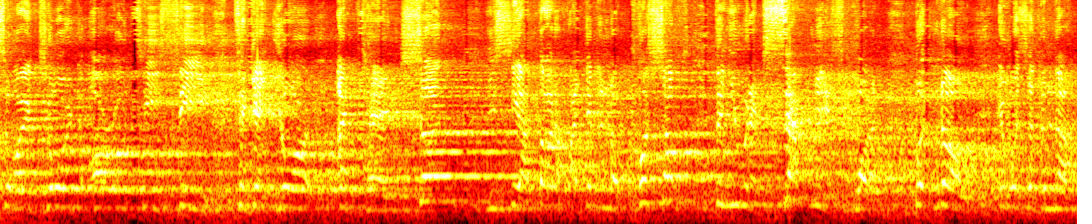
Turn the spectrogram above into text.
So I joined ROTC to get your attention. You see, I thought if I did enough push-ups, then you would accept me as one. But no, it wasn't enough.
